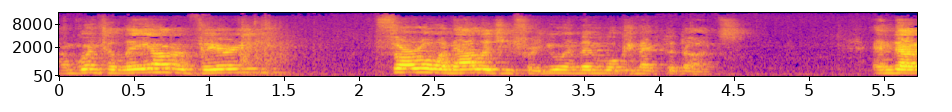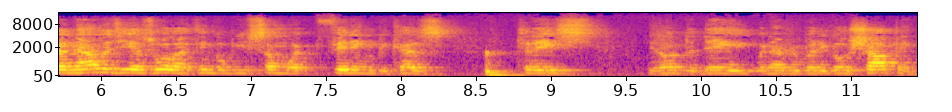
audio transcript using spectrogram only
I'm going to lay out a very thorough analogy for you and then we'll connect the dots. And that analogy as well I think will be somewhat fitting because today's you know the day when everybody goes shopping.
